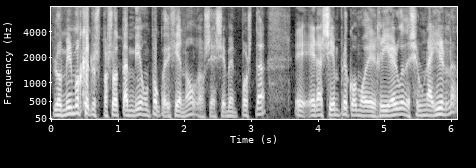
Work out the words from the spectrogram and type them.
Lo mismo que nos pasó también un poco, decía, no, o sea, si Benposta eh, era siempre como el riesgo de ser una isla,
